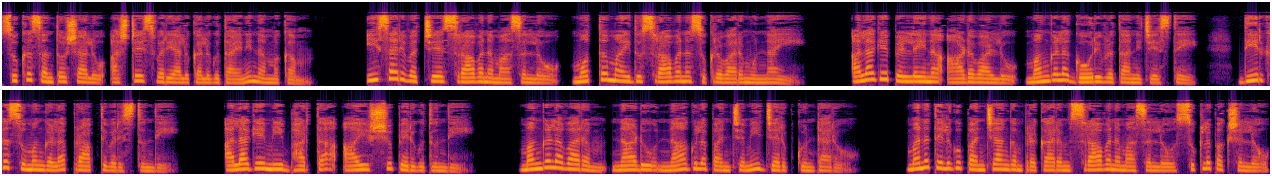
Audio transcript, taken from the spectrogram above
సుఖ సంతోషాలు అష్టైశ్వర్యాలు కలుగుతాయని నమ్మకం. ఈసారి వచ్చే శ్రావణ మాసంలో మొత్తం ఐదు శ్రావణ శుక్రవారం ఉన్నాయి. అలాగే పెళ్ళైన ఆడవాళ్ళు మంగళ గౌరివ్రతాన్ని చేస్తే దీర్ఘ సుమంగళ ప్రాప్తివరిస్తుంది. అలాగే మీ భర్త ఆయుష్షు పెరుగుతుంది. మంగళవారం నాడు నాగుల పంచమి జరుపుకుంటారు. మన తెలుగు పంచాంగం ప్రకారం శ్రావణమాసంలో శుక్లపక్షంలో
